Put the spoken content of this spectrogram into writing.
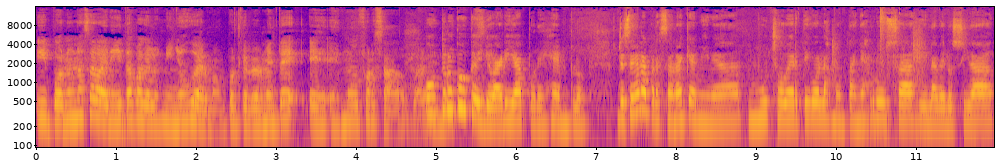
y pone una sabanita para que los niños duerman, porque realmente es, es muy forzado. Para Un truco que yo haría, por ejemplo, yo soy una persona que a mí me da mucho vértigo las montañas rusas y la velocidad.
